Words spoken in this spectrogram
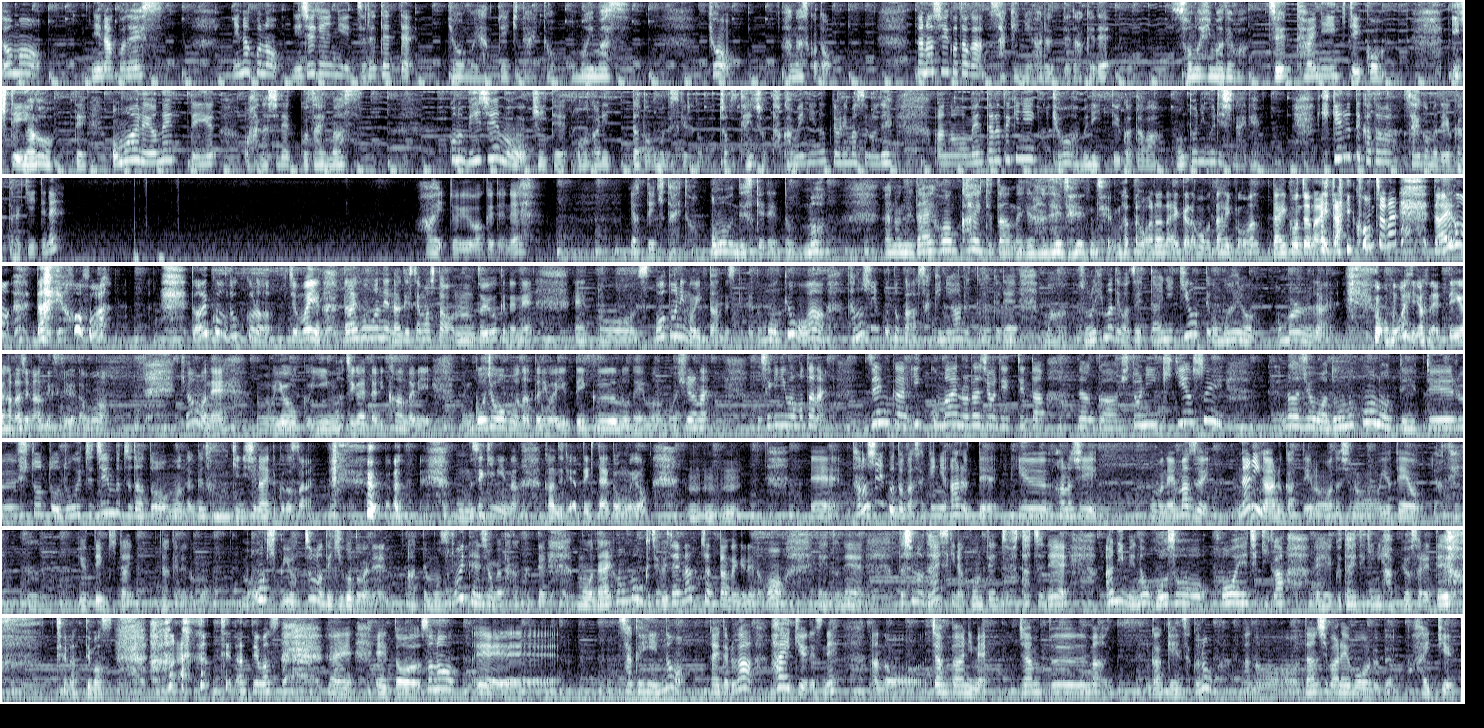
どうもになこです。になこの二次元に連れてって今日もやっていきたいと思います。今日話すこと楽しいことが先にあるってだけでその日までは絶対に生きていこう生きてやろうって思えるよねっていうお話でございます。この BGM を聞いてお分かりだと思うんですけれどもちょっとテンション高めになっておりますのであのメンタル的に今日は無理っていう方は本当に無理しないで。聞けるって方は最後までよかったら聞いてね。はいというわけでねやっていきたいと思うんですけれどもあのね台本書いてたんだけどね 全然まとまらないからもう大根は大根じゃない大根じゃない台本台本は 大根どっからじゃあまあいいや。台本はね投げ捨てました、うん、というわけでねえっ、と冒頭にも言ったんですけれども今日は楽しいことが先にあるってだけでまあその日までは絶対に生きようって思えよ思えるない思えよねっていう話なんですけれども。今日もねもうよく言い間違えたり噛んだり誤情報だったりは言っていくので、まあ、もう知らない。もう責任は持たない。前回1個前のラジオで言ってたなんか人に聞きやすいラジオはどうのこうのって言ってる人と同一人物だとは思うんだけども気にしないでください。もう無責任な感じでやっていきたいと思うよ。うんうんうんで楽しいことが先にあるっていう話をねまず何があるかっていうのを私の予定を予定？言っていきたいんだけれども、まあ、大きく4つの出来事がねあってもうすごいテンションが高くてもう台本もぐちゃぐちゃになっちゃったんだけれどもえっ、ー、とね私の大好きなコンテンツ2つでアニメの放送放映時期が、えー、具体的に発表されて ってなってます。ってなってます。はい、えっ、ー、とその、えー、作品のタイトルが「ハイキュー」ですね。あのジャンプアニメ。ジャンプマが原作のあの男子バレーボール部ハイキュ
